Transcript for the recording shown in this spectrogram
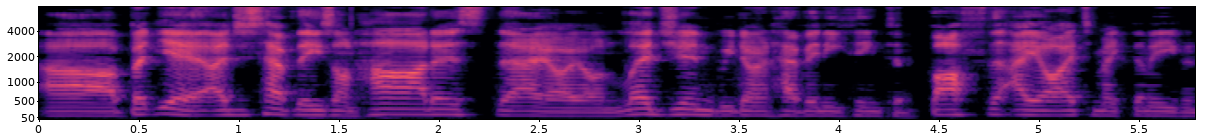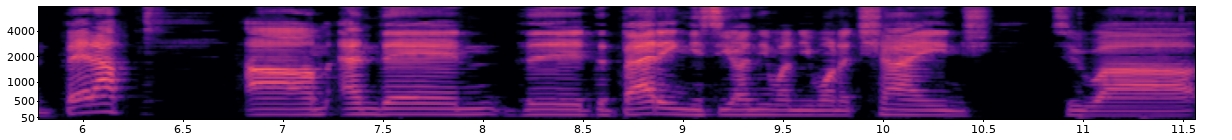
Uh, but yeah, I just have these on hardest, the AI on legend. We don't have anything to buff the AI to make them even better. Um, and then the the batting is the only one you want to change to uh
